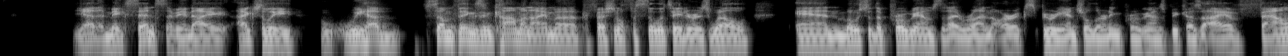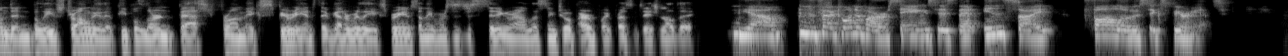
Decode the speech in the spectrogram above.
Yeah, that makes sense. I mean, I actually, we have some things in common. I'm a professional facilitator as well. And most of the programs that I run are experiential learning programs because I have found and believe strongly that people learn best from experience. They've got to really experience something versus just sitting around listening to a PowerPoint presentation all day. Yeah. In fact, one of our sayings is that insight follows experience.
